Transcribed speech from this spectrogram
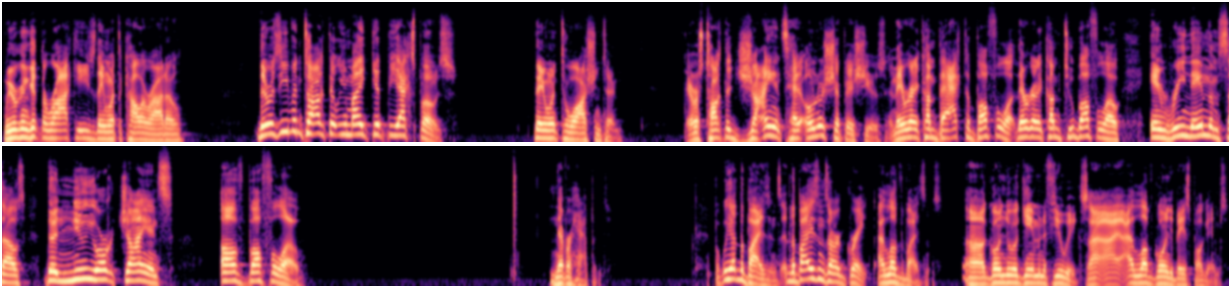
We were going to get the Rockies, they went to Colorado. There was even talk that we might get the Expos. They went to Washington. There was talk the Giants had ownership issues and they were going to come back to Buffalo. They were going to come to Buffalo and rename themselves the New York Giants of Buffalo. Never happened. But we have the Bisons, and the Bisons are great. I love the Bisons. Uh, going to a game in a few weeks. I, I, I love going to baseball games.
